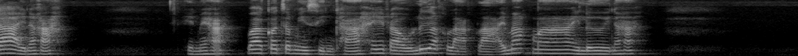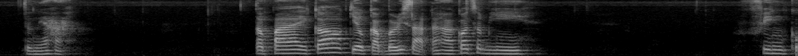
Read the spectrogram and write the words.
ได้นะคะ เห็นไหมคะ ว่าก็จะมีสินค้าให้เราเลือกหลากหลายมากมายเลยนะคะ ตรงนี้ค่ะ ต่อไปก็เกี่ยวกับบริษัทนะคะ ก็จะมีฟิงโก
